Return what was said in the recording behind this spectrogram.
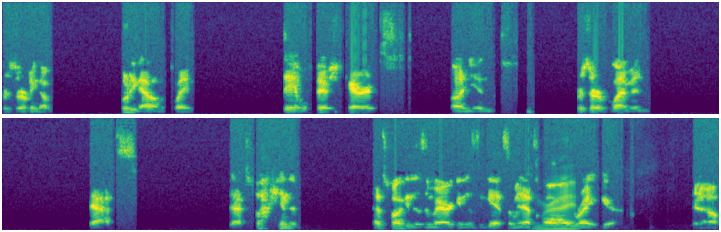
preserving them, putting that on the plate. Sable fish, carrots, onions, preserved lemon. That's that's fucking that's fucking as American as it gets. I mean, that's Right. all right here. You know,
